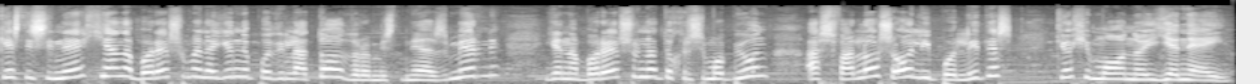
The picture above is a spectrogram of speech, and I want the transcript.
και στη συνέχεια να μπορέσουμε να γίνουν ποδηλατόδρομοι στη Νέα Σμύρνη για να μπορέσουν να το χρησιμοποιούν ασφαλώς όλοι οι πολίτες και όχι μόνο οι γενναίοι.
